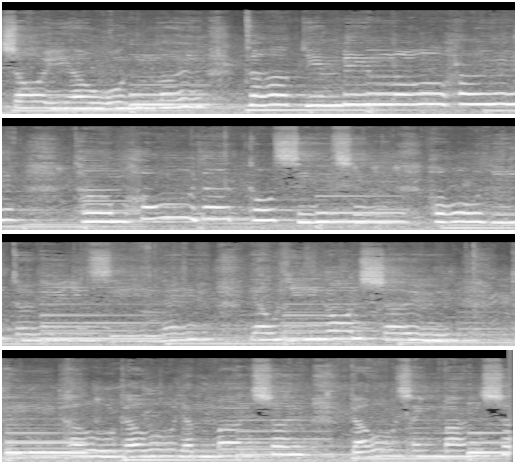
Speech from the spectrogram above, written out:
在游玩里，突然变老去？谈好一个事情，可以兑现时，你又已安睡。祈求旧人万岁，旧情万岁，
